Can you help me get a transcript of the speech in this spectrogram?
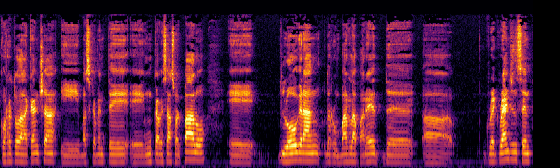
corre toda la cancha y básicamente en un cabezazo al palo logran derrumbar la pared de uh, Greg Rangensen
